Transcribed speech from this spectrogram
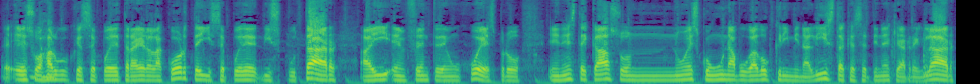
Eh, Eso es algo que se puede traer a la corte y se puede disputar ahí en frente de un juez. Pero en este caso no es con un abogado criminalista que se tiene que arreglar,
